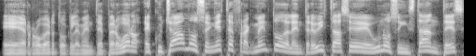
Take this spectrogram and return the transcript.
eh, Roberto Clemente. Pero bueno, escuchábamos en este fragmento de la entrevista hace unos instantes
